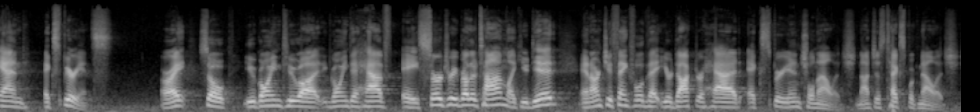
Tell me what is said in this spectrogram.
and experience. All right? So you're going to, uh, going to have a surgery, Brother Tom, like you did. And aren't you thankful that your doctor had experiential knowledge, not just textbook knowledge?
